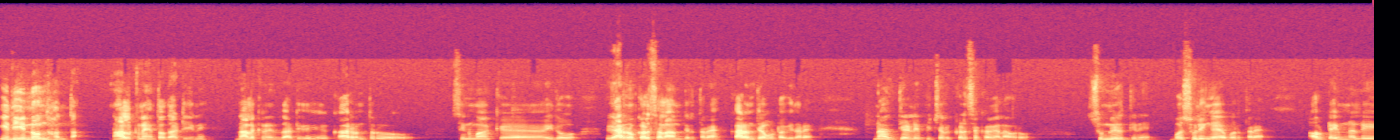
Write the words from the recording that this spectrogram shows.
ಇದು ಇನ್ನೊಂದು ಹಂತ. ನಾಲ್ಕನೇ ಹಂತ ದಾಟಿದ್ದೀನಿ. ನಾಲ್ಕನೇ ದಾಟಿದ್ದೀನಿ. ಕಾರಂತರು ಸಿನಿಮಾಕ್ಕೆ ಇದು ಯಾರನ್ನೂ ಕಳಿಸಲ್ಲ ಅಂತಿರ್ತಾರೆ. ಹೋಗಿದ್ದಾರೆ ಹೊಟ್ಟೋಗಿದ್ದಾರೆ ನಾಗತಿಹಳ್ಳಿ ಪಿಕ್ಚರ್ ಕಳ್ಸೋಕ್ಕಾಗಲ್ಲ ಅವರು. ಸುಮ್ಮನೆ ಇರ್ತೀನಿ. ಬಸವಲಿಂಗಯ್ಯ ಬರ್ತಾರೆ. ಆ ಟೈಮ್ನಲ್ಲಿ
